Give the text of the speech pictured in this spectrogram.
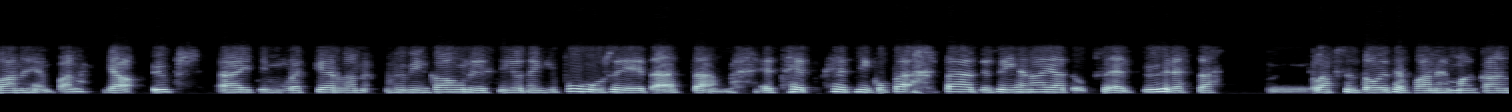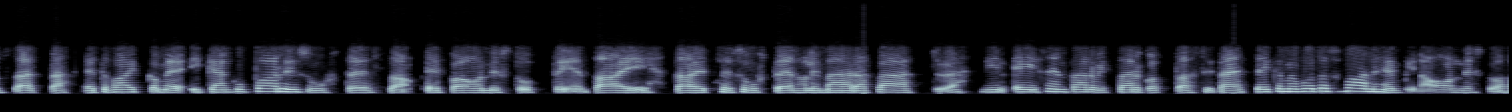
vanhempana. Ja yksi äiti mulle kerran hyvin kauniisti jotenkin puhui siitä, että, että he, he niin kuin päätyi siihen ajatukseen yhdessä lapsen toisen vanhemman kanssa, että, että vaikka me ikään kuin parisuhteessa epäonnistuttiin tai, tai että se suhteen oli määrä päättyä, niin ei sen tarvitse tarkoittaa sitä, etteikö me voitaisiin vanhempina onnistua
